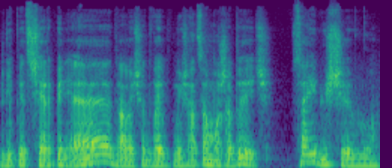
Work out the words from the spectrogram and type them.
Lipiec, sierpień. E, dwa miesiące, dwa i pół miesiąca może być. Zajebiście by było.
